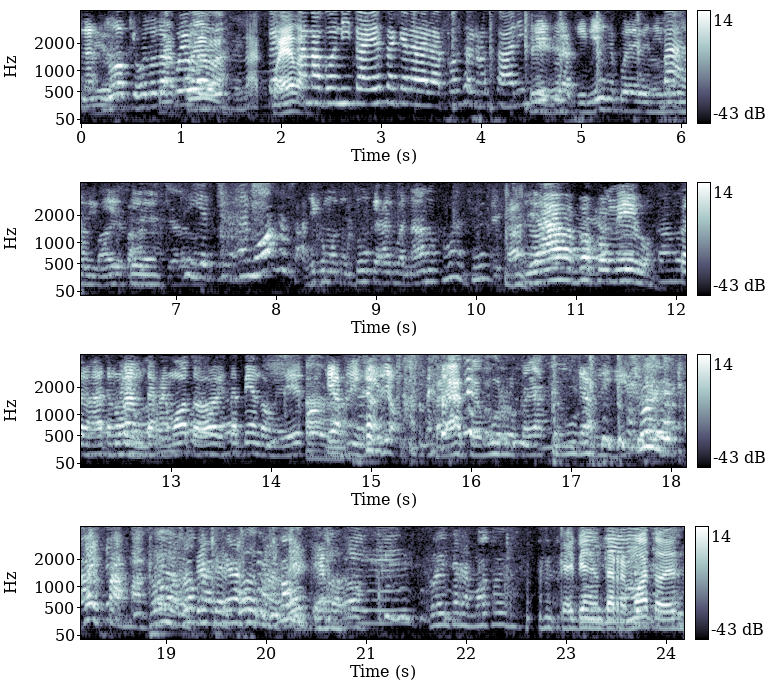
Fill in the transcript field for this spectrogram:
la, no, aquí solo la, La cueva. cueva. La Pero está cueva. más bonita esa que la de la esposa del Rosario. Sí, pero aquí bien se puede venir Va. uno a vivir. pa. Sí, aquí no se moja. Así como Tuntún, que es algo enano. Ya, vos conmigo. Pero hasta un gran terremoto ahora que estás viendo, amiguito. Qué afligido. Cállate, burro, cállate, burro. Qué afligido. Ay. Fue un terremoto. Que ahí viene un terremoto. eh.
